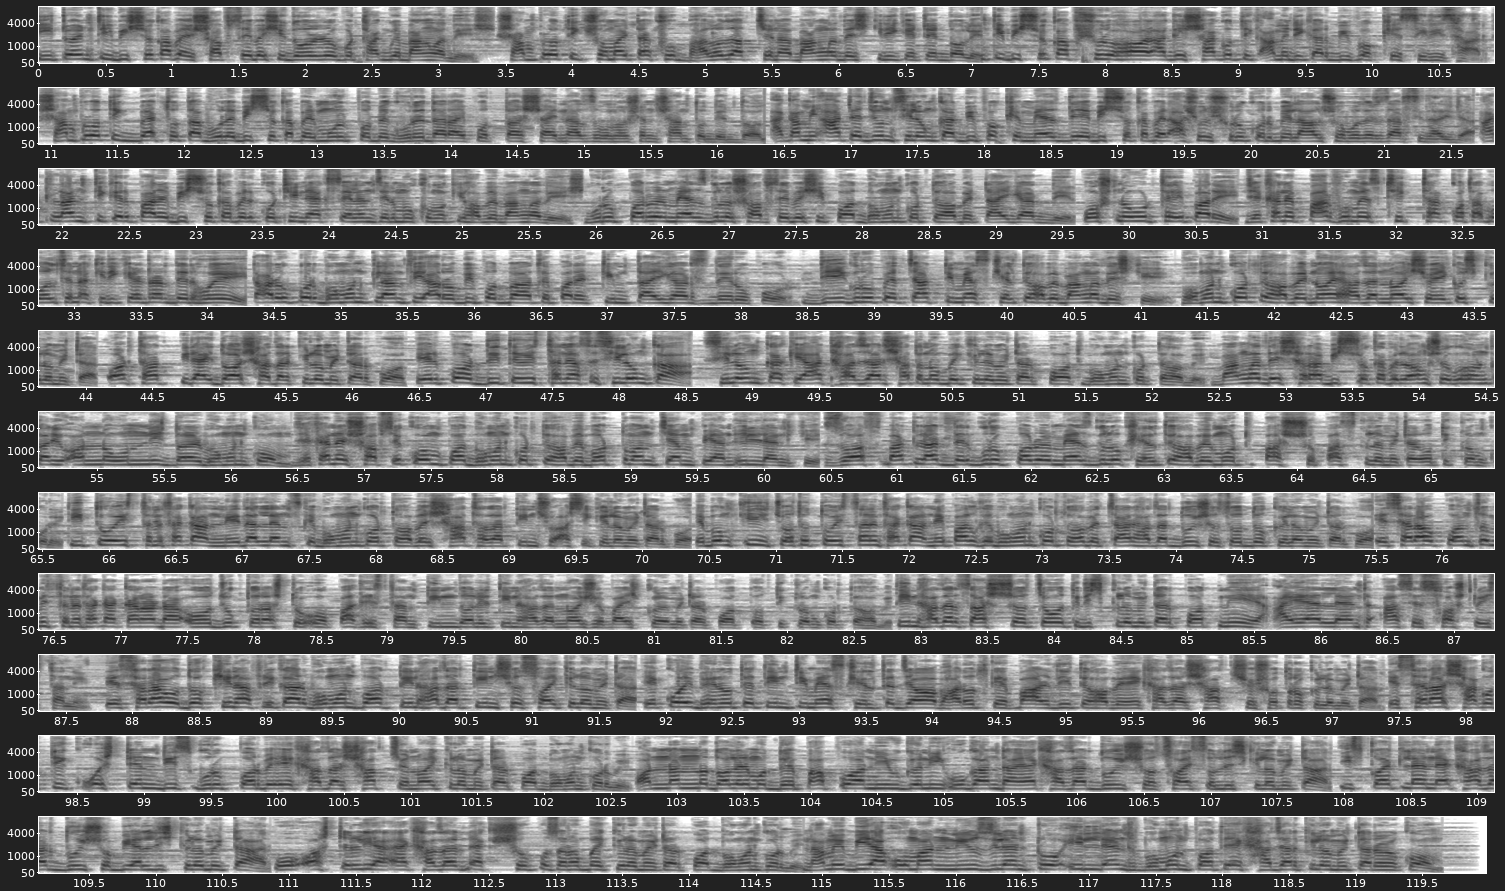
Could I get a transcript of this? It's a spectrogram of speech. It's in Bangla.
টি টোয়েন্টি বিশ্বকাপে সবচেয়ে বেশি দৌড়ের উপর থাকবে বাংলাদেশ। সাম্প্রতিক সময়টা খুব ভালো যাচ্ছে না বাংলাদেশ ক্রিকেটের দলে। টি বিশ্বকাপ শুরু হওয়ার আগে স্বাগতিক আমেরিকার বিপক্ষে সিরিজ হার। সাম্প্রতিক ব্যর্থতা ভুলে বিশ্বকাপের মূল পর্বে ঘুরে দাঁড়ায় প্রত্যাশায় নাজমুল হোসেন শান্তদের দল। আগামী আটে জুন শ্রীলঙ্কার বিপক্ষে ম্যাচ দিয়ে বিশ্বকাপের আসর শুরু করবে লাল সবুজের জার্সিধারীরা। আটলান্টিকের পারে বিশ্বকাপের কঠিন এক চ্যালেঞ্জের মুখোমুখি হবে বাংলাদেশ। গ্রুপ পর্বের ম্যাচগুলো সবচেয়ে বেশি পথ ভ্রমণ করতে হবে টাইগারদের। প্রশ্ন উঠতেই পারে, যেখানে পারফরমেন্স ঠিকঠাক কথা বলছে না ক্রিকেটারদের হয়ে। তার উপর ভ্রমণ ক্লান্তি আরও বিপদ বাড়াতে পারে টিম টাইগার্সদের উপর। ডি গ্রুপে চারটি ম্যাচ খেলতে হবে বাংলাদেশকে। ভ্রমণ করতে হবে নয় হাজার নয়শো একুশ কিলোমিটার, অর্থাৎ প্রায় দশ হাজার কিলোমিটার পথ। এরপর দ্বিতীয় স্থানে আছে শ্রীলঙ্কা। শ্রীলঙ্কাকে আট হাজার সাতানব্বই কিলোমিটার পথ ভ্রমণ করতে হবে। বাংলাদেশ সারা বিশ্বকাপের অংশগ্রহণকারী অন্য উনিশ দলের ভ্রমণ কম, যেখানে সবচেয়ে কম পথ ভ্রমণ করতে হবে বর্তমান চ্যাম্পিয়ন ইংল্যান্ডকে। জস বাটলারদের গ্রুপ পর্বের ম্যাচগুলো খেলতে হবে মোট পাঁচশো পাঁচ কিলোমিটার অতিক্রম করে। তৃতীয় স্থানে থাকা নেদারল্যান্ডসকে ভ্রমণ করতে হবে সাত হাজার তিনশো আশি কিলোমিটার পর। এবং কি, চতুর্থ স্থানে থাকা নেপালকে ভ্রমণ করতে হবে চার হাজার দুইশো চোদ্দ কিলোমিটার পর। এছাড়াও পঞ্চম স্থানে থাকা কানাডা ও যুক্তরাষ্ট্র ও পাকিস্তান তিন দলের তিন হাজার নয়শো বাইশ কিলোমিটার পথ অতিক্রম করতে হবে। তিন হাজার চারশো চৌত্রিশ কিলোমিটার পথ নিয়ে আয়ারল্যান্ড আছে ষষ্ঠ স্থানে। এছাড়াও দক্ষিণ আফ্রিকার ভ্রমণ পথ তিন হাজার তিনশো ছয় কিলোমিটার। একই ভেন্যুতে তিনটি ম্যাচ খেলতে যাওয়া ভারতকে পার দিতে হবে এক হাজার সাতশো সতেরো কিলোমিটার। এছাড়া স্বাগতিক ওয়েস্ট ইন্ডিজ গ্রুপ পর্বে এক হাজার সাতশো নয় কিলোমিটার পথ ভ্রমণ করবে। অন্যান্য দলের মধ্যে পাপুয়া নিউগিনি উগান্ডা এক হাজার দুইশো ছয়চল্লিশ কিলোমিটার, স্কটল্যান্ড এক হাজার দুইশো বিয়াল্লিশ কিলোমিটার ও অস্ট্রেলিয়া এক হাজার একশো পঁচানব্বই কিলোমিটার পথ ভ্রমণ করবে। নামিবিয়া, ওমান নিউজিল্যান্ড ও ইংল্যান্ড ভ্রমণ পথ এক হাজার কিলোমিটারের কম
